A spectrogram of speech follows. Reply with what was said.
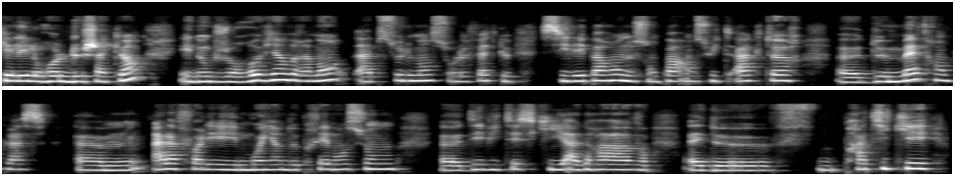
quel est le rôle de chacun. Et donc, je reviens vraiment absolument sur le fait que si les parents ne sont pas ensuite acteurs de mettre en place euh, à la fois les moyens de prévention, euh, d'éviter ce qui aggrave et de pratiquer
